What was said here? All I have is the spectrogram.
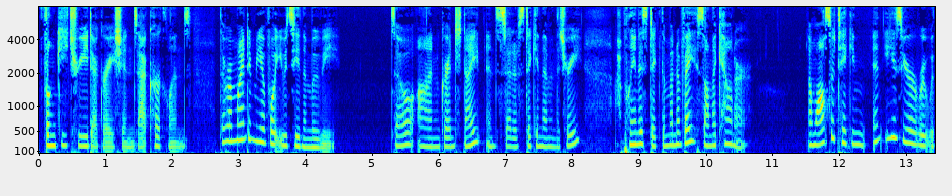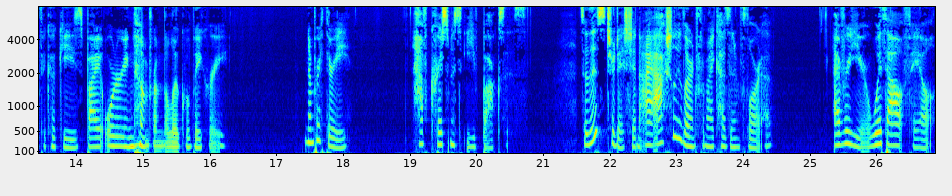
funky tree decorations at Kirkland's that reminded me of what you would see in the movie. So, on Grinch night, instead of sticking them in the tree, I plan to stick them in a vase on the counter. I'm also taking an easier route with the cookies by ordering them from the local bakery. Number three, have Christmas Eve boxes. So, this tradition I actually learned from my cousin in Florida. Every year, without fail,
